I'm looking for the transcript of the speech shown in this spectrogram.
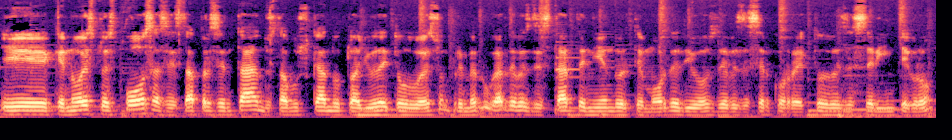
eh, que no es tu esposa se está presentando, está buscando tu ayuda y todo eso, en primer lugar debes de estar teniendo el temor de Dios, debes de ser correcto, debes de ser íntegro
